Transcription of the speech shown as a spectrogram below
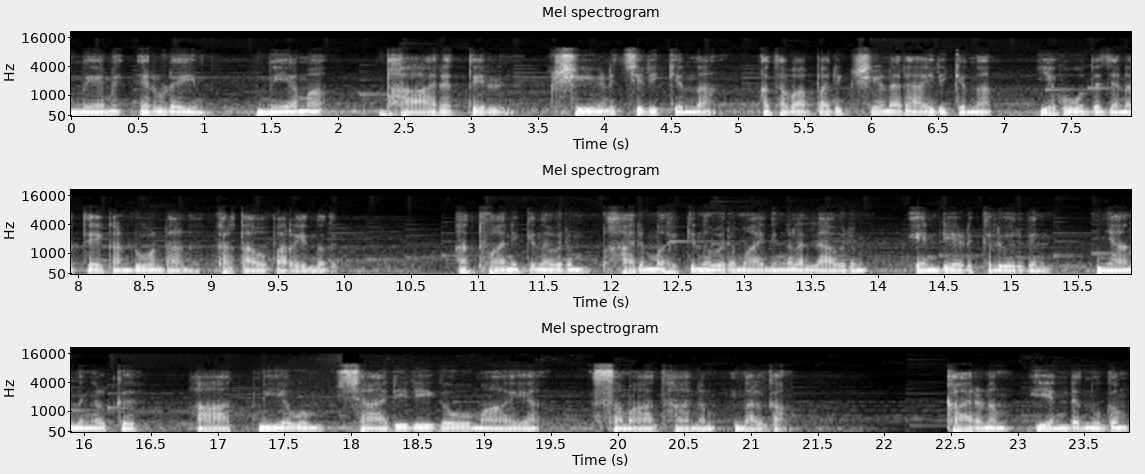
നിയമജ്ഞരുടെയും നിയമ ഭാരത്തിൽ ക്ഷീണിച്ചിരിക്കുന്ന അഥവാ പരിക്ഷീണരായിരിക്കുന്ന യഹൂദ ജനത്തെ കണ്ടുകൊണ്ടാണ് കർത്താവ് പറയുന്നത്. അധ്വാനിക്കുന്നവരും ഭാരം വഹിക്കുന്നവരുമായി നിങ്ങളെല്ലാവരും എന്റെ അടുക്കൽ വരുവിൻ. ഞാൻ നിങ്ങൾക്ക് ആത്മീയവും ശാരീരികവുമായ സമാധാനം നൽകാം. കാരണം എന്റെ മുഖം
